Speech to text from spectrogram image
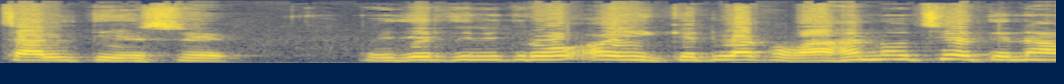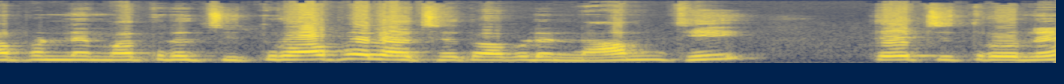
ચાલતી હશે. તો વિદ્યાર્થી મિત્રો, અહીં કેટલાક વાહનો છે, તેના આપણને માત્ર ચિત્રો આપેલા છે, તો આપણે નામથી તે ચિત્રોને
